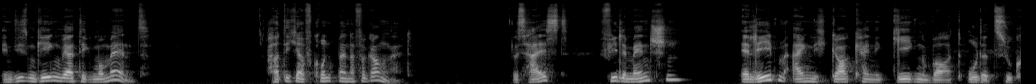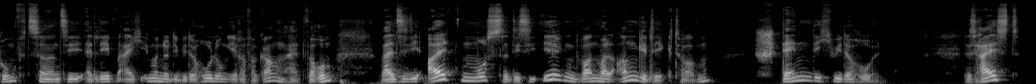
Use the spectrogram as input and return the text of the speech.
in diesem gegenwärtigen Moment, hatte ich aufgrund meiner Vergangenheit. Das heißt, viele Menschen erleben eigentlich gar keine Gegenwart oder Zukunft, sondern sie erleben eigentlich immer nur die Wiederholung ihrer Vergangenheit. Warum? Weil sie die alten Muster, die sie irgendwann mal angelegt haben, ständig wiederholen. Das heißt,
